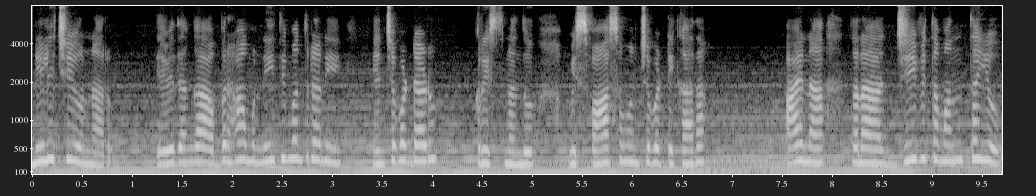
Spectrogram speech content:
నిలిచి ఉన్నారు ఏ విధంగా అబ్రహాము నీతిమంతుడని ఎంచబడ్డాడు. క్రీస్తునందు విశ్వాసం ఉంచబట్టి కాదా? ఆయన తన జీవితమంతయు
